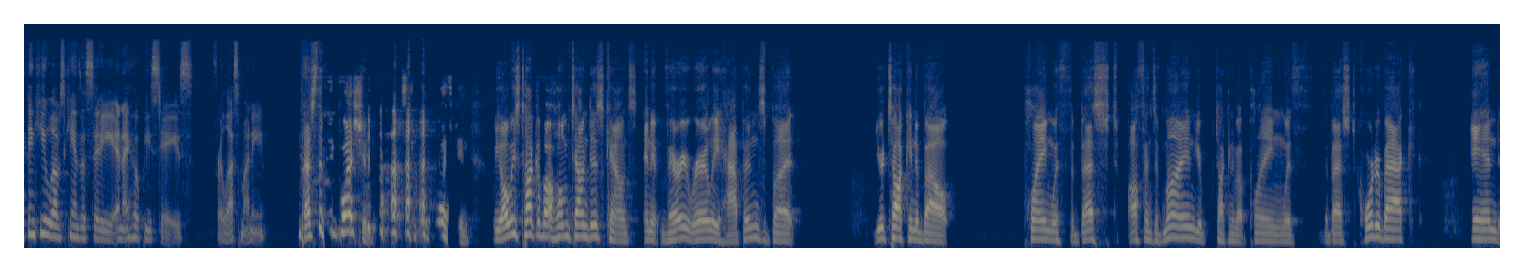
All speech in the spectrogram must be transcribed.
think he loves Kansas City, and I hope he stays for less money. That's the big question. That's the big question. We always talk about hometown discounts, and it very rarely happens. But you're talking about playing with the best offensive mind. You're talking about playing with the best quarterback, and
